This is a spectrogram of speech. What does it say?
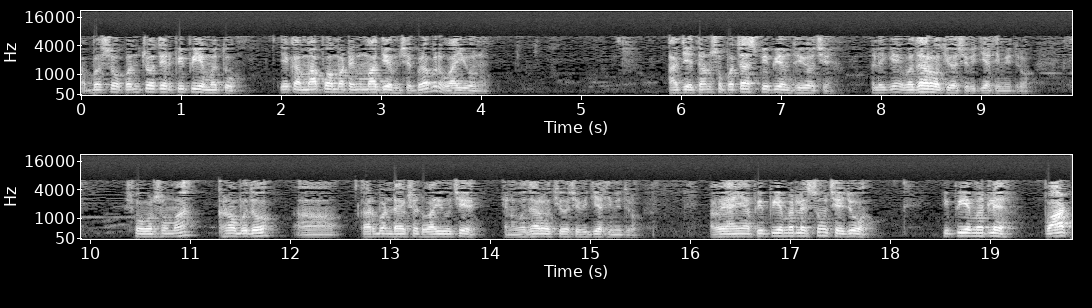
બસો પંચોતેર પીપીએમ હતું. એક આ માપવા માટેનું માધ્યમ છે, બરાબર? વાયુઓનું. આજે ત્રણસો પચાસ પીપીએમ થયો છે. એટલે કે વધારો થયો છે, વિદ્યાર્થી મિત્રો. સો વર્ષોમાં ઘણો બધો કાર્બન ડાયોક્સાઇડ વાયુ છે, એનો વધારો થયો છે, વિદ્યાર્થી મિત્રો. હવે અહીંયા પીપીએમ એટલે શું છે? જો પીપીએમ એટલે પાર્ટ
